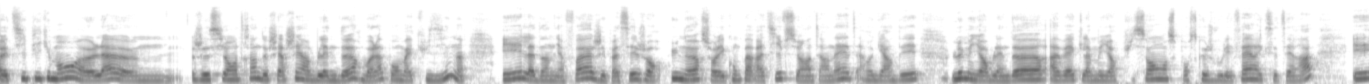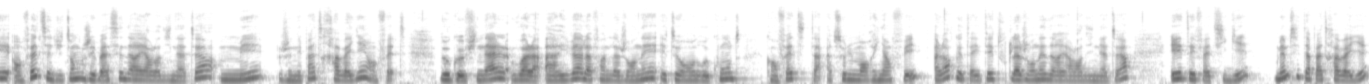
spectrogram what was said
Euh, typiquement, euh, là, euh, je suis en train de chercher un blender, voilà, pour ma cuisine. Et la dernière fois, j'ai passé genre une heure sur les comparatifs sur internet à regarder le meilleur blender avec la meilleure puissance pour ce que je voulais faire, etc. Et en fait, c'est du temps que j'ai passé derrière l'ordinateur, mais je n'ai pas travaillé en fait. Donc au final, voilà, arriver à la fin de la journée et te rendre compte qu'en fait, t'as absolument rien fait, alors que t'as été toute la journée derrière l'ordinateur et t'es fatigué, même si t'as pas travaillé,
